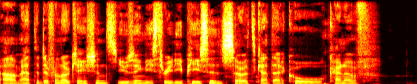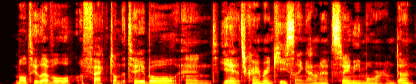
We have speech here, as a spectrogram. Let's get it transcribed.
um, at the different locations using these 3D pieces. So it's got that cool kind of multi level effect on the table. And yeah, it's Kramer and Kiesling. I don't have to say any more. I'm done.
